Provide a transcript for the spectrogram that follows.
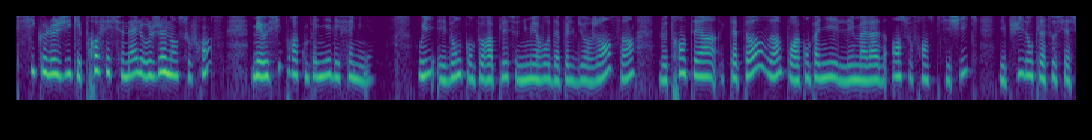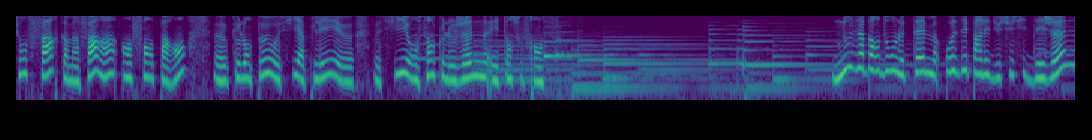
psychologique et professionnel aux jeunes en souffrance, mais aussi pour accompagner les familles. Oui, et donc on peut rappeler ce numéro d'appel d'urgence, hein, le 31 14, hein, pour accompagner les malades en souffrance psychique, et puis donc l'association phare comme un phare, hein, enfants parents, euh, que l'on peut aussi appeler euh, si on sent que le jeune est en souffrance. Nous abordons le thème Oser parler du suicide des jeunes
